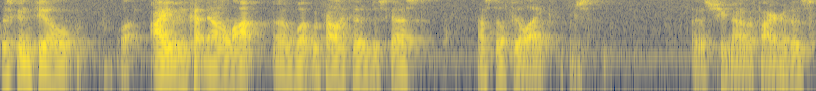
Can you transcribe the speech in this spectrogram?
This can feel. I even cut down a lot of what we probably could have discussed. I still feel like I'm just uh, shooting out of a fire hose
